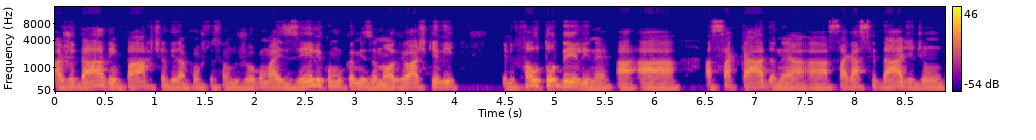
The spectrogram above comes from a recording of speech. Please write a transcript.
ajudado em parte ali da construção do jogo, mas ele como camisa 9, eu acho que ele, ele faltou dele, né? A, a, a sacada, né? A, a sagacidade de um,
